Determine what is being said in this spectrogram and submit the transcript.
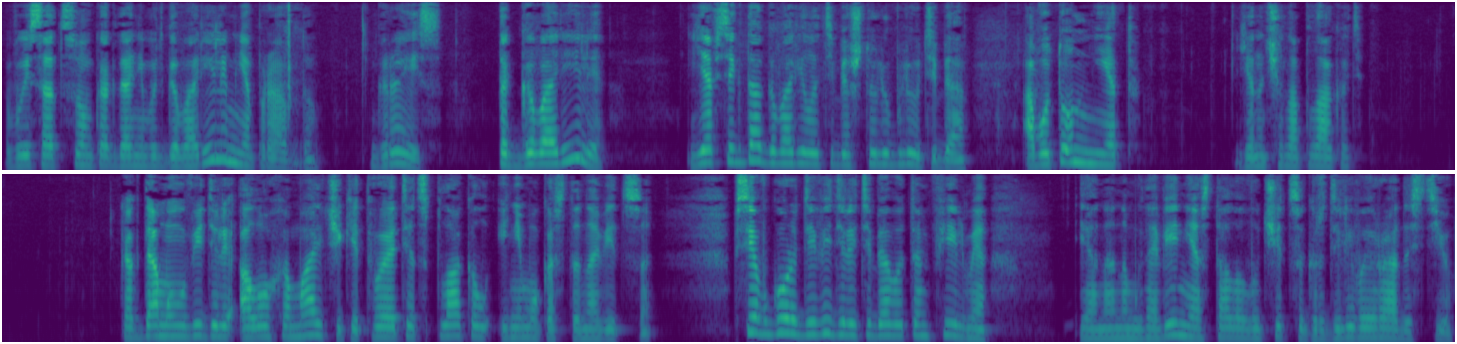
«Вы с отцом когда-нибудь говорили мне правду?» «Грейс, так говорили?» Я всегда говорила тебе, что люблю тебя, а вот он нет». Я начала плакать. Когда мы увидели Алоха мальчики, твой отец плакал и не мог остановиться. Все в городе видели тебя в этом фильме, и она на мгновение стала лучиться горделивой радостью.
